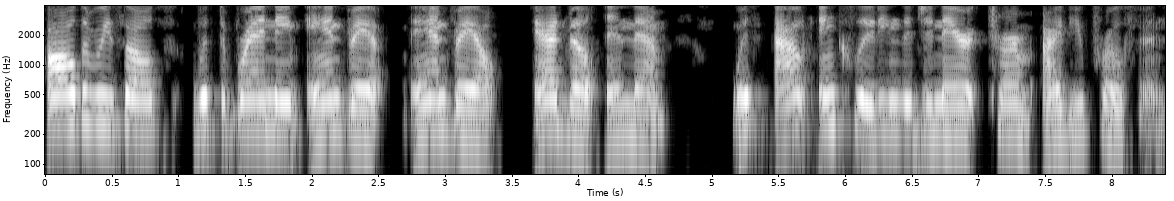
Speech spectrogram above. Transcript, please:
all the results with the brand name Anvil, Advil in them without including the generic term ibuprofen.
